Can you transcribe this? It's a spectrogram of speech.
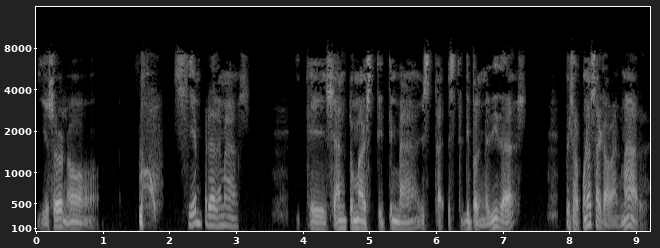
Y eso no. Siempre, además, que se han tomado este tema, este tipo de medidas, pues algunas acaban mal,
